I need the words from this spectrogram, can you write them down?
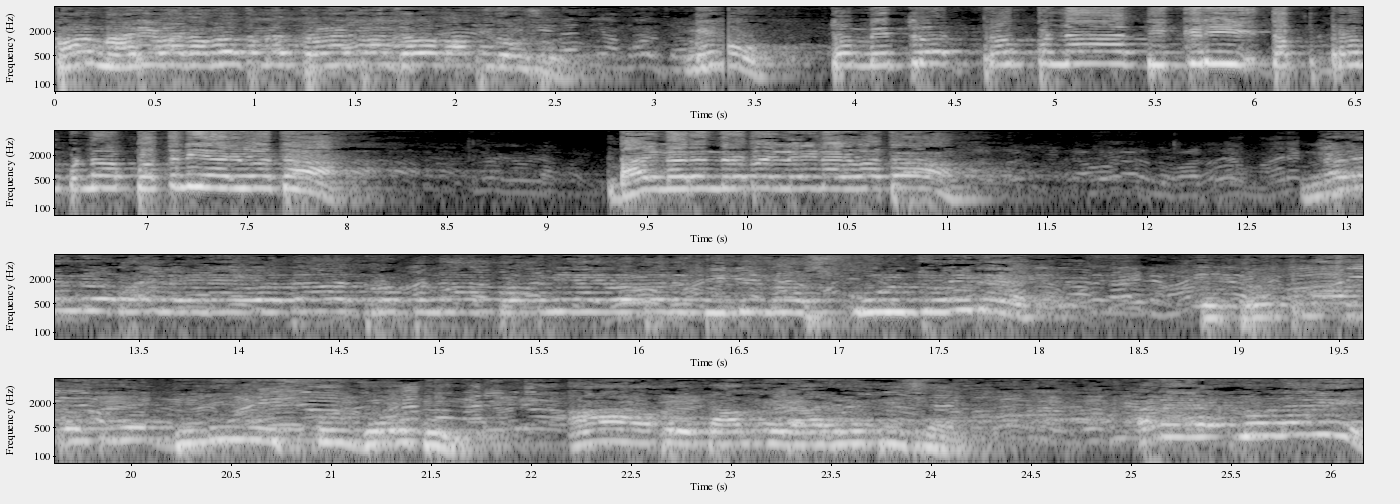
પણ મારી વાત સાંભળો તમને ત્રણે ત્રણ જવાબ આપી દઉં છું. મિત્રો તો મિત્રો ટ્રમ્પના દીકરી ત- ટ્રમ્પના પત્ની આવ્યા હતા. ભાઈ નરેન્દ્રભાઈ લઈને આવ્યા હતા. નરેન્દ્રભાઈ લઈને આવ્યા હતા પત્ની આવ્યા હતા અને દિલ્હીમાં સ્કૂલ જોઈને તો પત્નીએ દિલ્હીની સ્કૂલ જોઈ હતી. આ આપણી કામની રાજનીતિ છે. અને એટલું નહીં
